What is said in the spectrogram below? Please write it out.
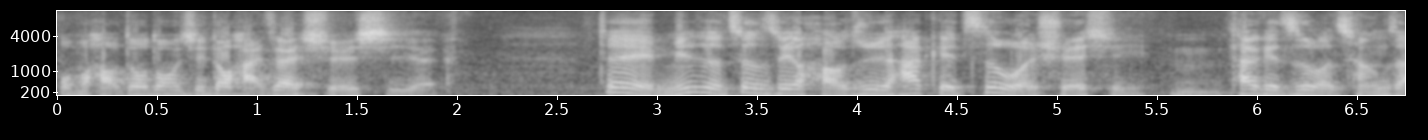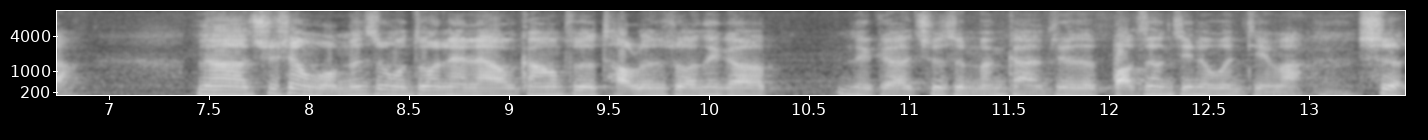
我们好多东西都还在学习。哎，对，民主政治有好处，它可以自我学习，嗯，它可以自我成长。那就像我们这么多年来，我刚刚不是讨论说那个那个就是门槛，就是保证金的问题嘛，是。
